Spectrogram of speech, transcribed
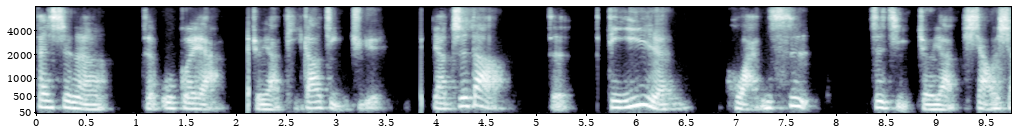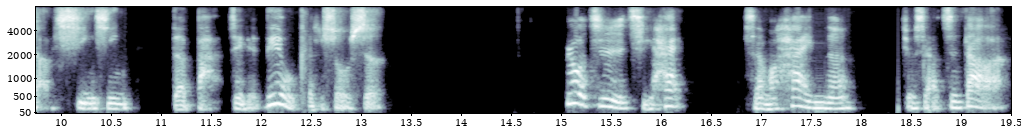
但是呢，这乌龟啊就要提高警觉，要知道这敌人环伺，自己就要小小心心的把这个六根收摄。若知其害，什么害呢？就是要知道啊，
